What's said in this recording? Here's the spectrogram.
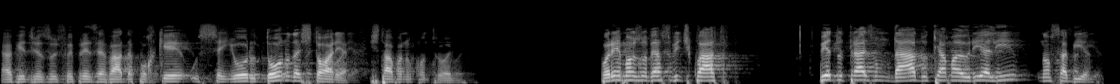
A vida de Jesus foi preservada porque o Senhor, o dono da história, estava no controle. Porém, irmãos, no verso 24, Pedro traz um dado que a maioria ali não sabia.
